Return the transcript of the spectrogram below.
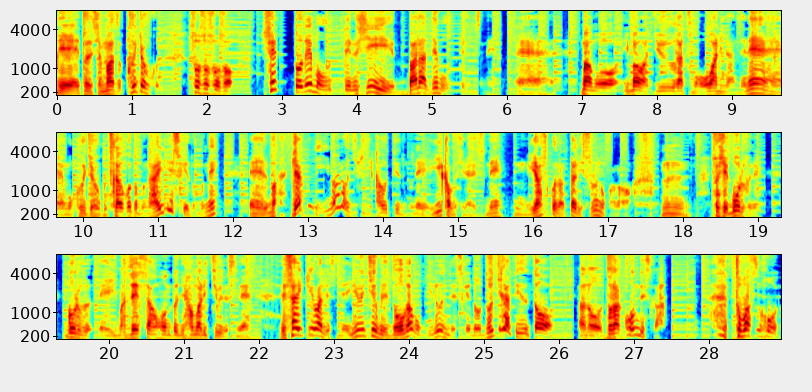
えーとですね、まず空調服。そうそうそうそう。セットでも売ってるし、バラでも売ってるんですよね。えー、まあもう今は10月も終わりなんでね、もう空調服使うこともないですけどもね。えー、まあ逆に今の時期に買うっていうのもね、いいかもしれないですね。うん、安くなったりするのかな。うん。そしてゴルフね。ゴルフ、え、今絶賛本当にハマり中ですね。え最近はですね、YouTube で動画も見るんですけど、どっちかというと、あの、ドラコンですか？飛ばす方のね、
